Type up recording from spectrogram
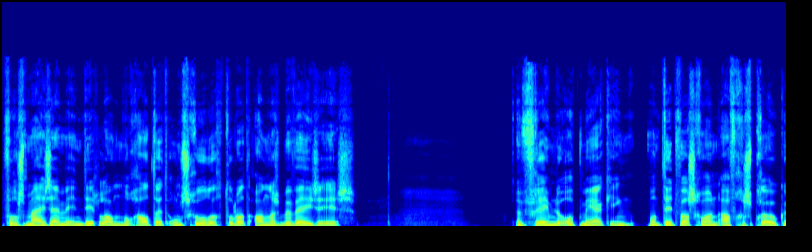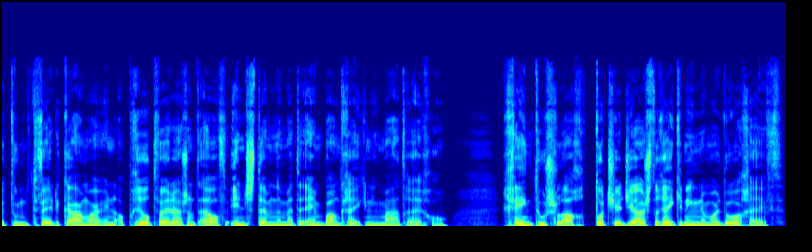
Volgens mij zijn we in dit land nog altijd onschuldig totdat anders bewezen is. Een vreemde opmerking, want dit was gewoon afgesproken toen de Tweede Kamer in april 2011 instemde met de één bankrekeningmaatregel. Geen toeslag tot je het juiste rekeningnummer doorgeeft.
